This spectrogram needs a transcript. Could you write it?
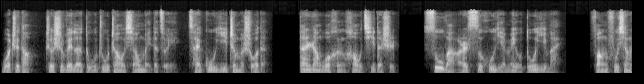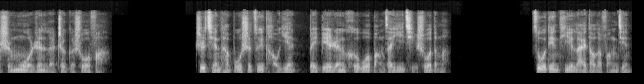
我知道这是为了堵住赵小美的嘴才故意这么说的，但让我很好奇的是，苏婉儿似乎也没有多意外，仿佛像是默认了这个说法。之前他不是最讨厌被别人和我绑在一起说的吗？坐电梯来到了房间，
